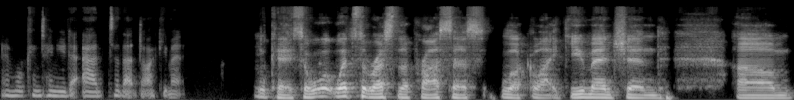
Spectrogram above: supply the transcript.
and we'll continue to add to that document. Okay, so what's the rest of the process look like? You mentioned um,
